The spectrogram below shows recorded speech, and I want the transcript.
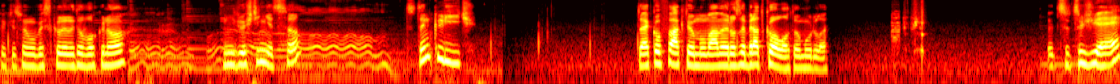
Pěkně jsme mu vysklili to okno. Není tu ještě něco? Co ten klíč? To jako fakt, tomu máme rozebrat kolo tomuhle. Co, cože?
